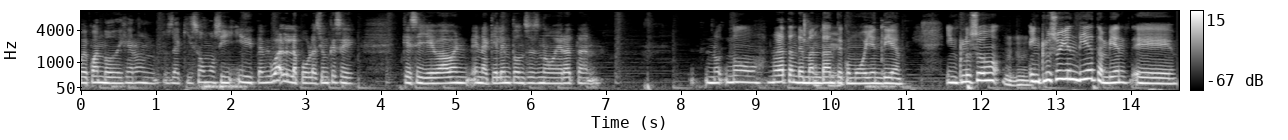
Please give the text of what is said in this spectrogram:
fue cuando dijeron, pues de aquí somos. Y, y igual la población que se, que se llevaba en, en aquel entonces no era tan... No, no, no era tan demandante como hoy en día. Incluso. Incluso hoy en día también, eh,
